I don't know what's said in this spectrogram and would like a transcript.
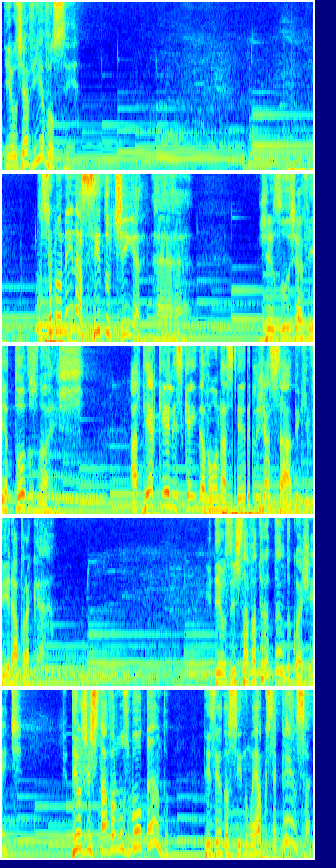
Deus já via você. Pastor, eu nem nascido tinha. Jesus já via todos nós. Até aqueles que ainda vão nascer, ele já sabe que virá para cá. E Deus estava tratando com a gente. Deus estava nos moldando dizendo assim: não é o que você pensa,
